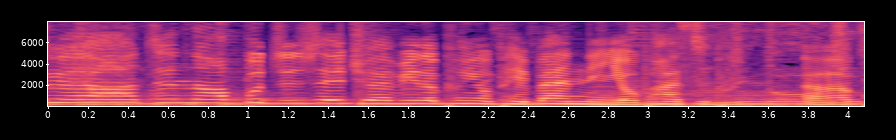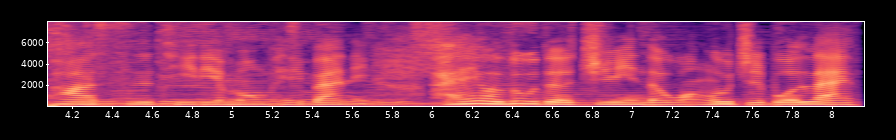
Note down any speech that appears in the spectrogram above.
对啊，真的，不只是 HIV 的朋友陪伴你，有帕斯呃帕斯提联盟陪伴你，还有路德之音的网络直播 Live，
